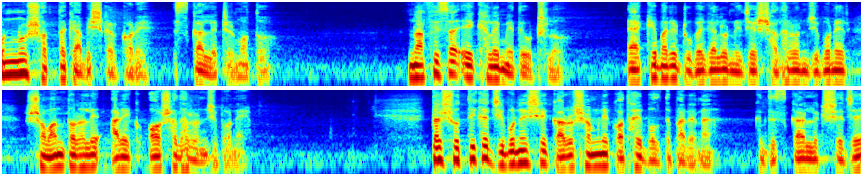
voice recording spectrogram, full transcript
অন্য সত্তাকে আবিষ্কার করে, স্কারলেটের মতো। নাফিসা এই খেলায় মেতে উঠল। একেবারে ডুবে গেল নিজের সাধারণ জীবনের সমান্তরালে আরেক অসাধারণ জীবনে। তার সত্যিকার জীবনে সে কারও সামনে কথাই বলতে পারে না, কিন্তু স্কারলেট সেজে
